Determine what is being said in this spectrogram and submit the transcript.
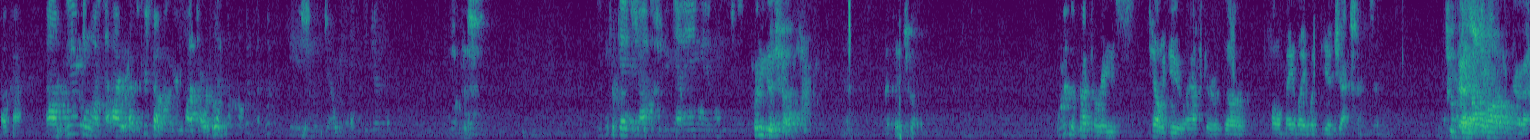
Okay. Um, the other thing was, I, I was curious about what your thoughts are. What, what, what's, what's the issue with Joe? You think? Is he just, Listen, you think he's getting shots he should be getting and he's just, pretty good shots. Yeah, I think so. What did the referees tell you after the whole melee with the ejections? And, Two guys long and they're out.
